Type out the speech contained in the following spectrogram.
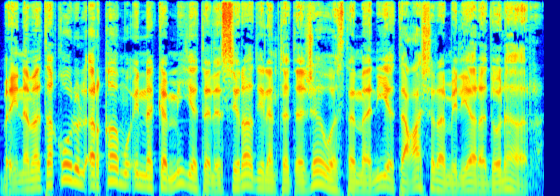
بينما تقول الأرقام إن كمية الاستيراد لم تتجاوز 18 مليار دولار.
